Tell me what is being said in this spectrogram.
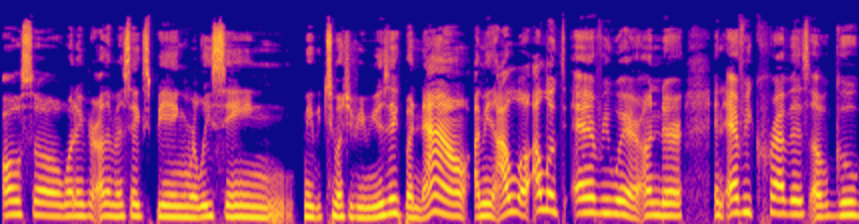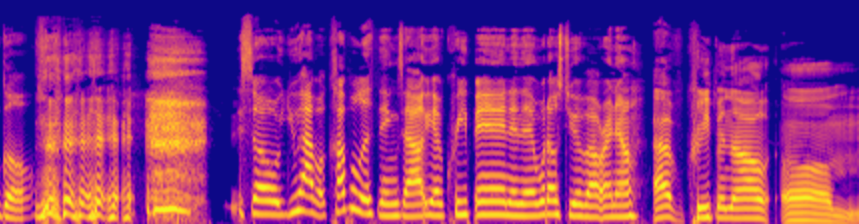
also one of your other mistakes being releasing maybe too much of your music, but now, I mean, I lo- I looked everywhere under in every crevice of Google. so you have a couple of things out. You have Creepin', and then what else do you have out right now? I have creeping out. Um,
